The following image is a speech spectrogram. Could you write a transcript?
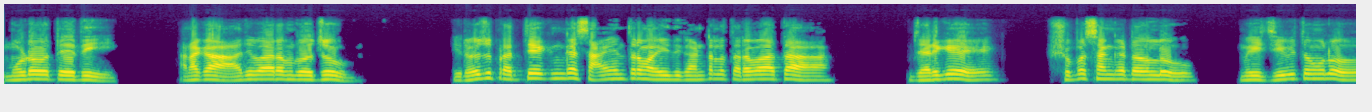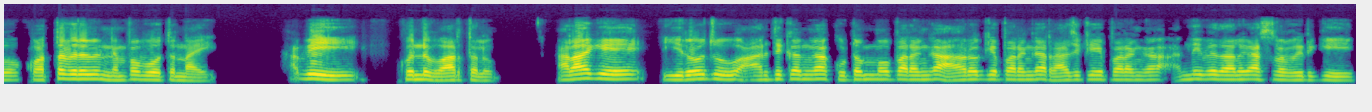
మూడవ తేదీ అనగా ఆదివారం రోజు. ఈరోజు ప్రత్యేకంగా సాయంత్రం ఐదు గంటల తర్వాత జరిగే శుభ సంఘటనలు మీ జీవితంలో కొత్త విలువలు నింపబోతున్నాయి. అవి కొన్ని వార్తలు. అలాగే ఈరోజు ఆర్థికంగా కుటుంబపరంగా ఆరోగ్యపరంగా రాజకీయ పరంగా అన్ని విధాలుగా అసలు వీరికి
